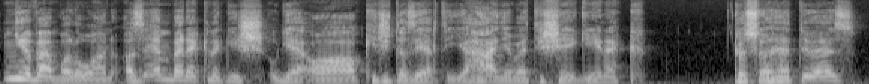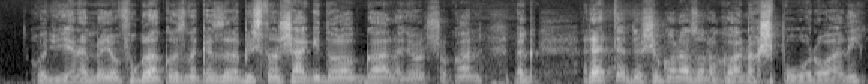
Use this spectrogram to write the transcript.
nyilvánvalóan az embereknek is ugye a kicsit azért így a hányavetiségének köszönhető ez, hogy ugye nem nagyon foglalkoznak ezzel a biztonsági dologgal, nagyon sokan, meg rettentő sokan azon akarnak spórolni,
